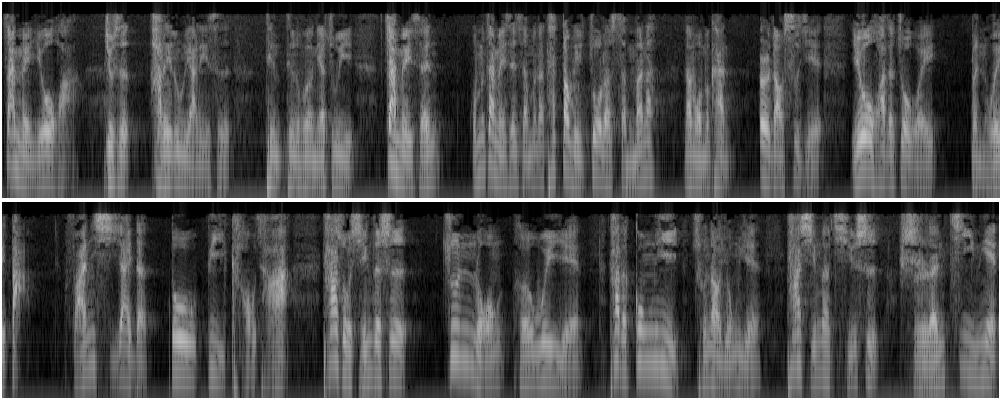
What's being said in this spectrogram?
赞美耶和华，就是哈利路亚的意思。听听众朋友，你要注意赞美神。我们赞美神什么呢？他到底做了什么呢？那么我们看二到四节，耶和华的作为本为大，凡喜爱的都必考察他所行的是。尊荣和威严，他的公义存到永远。他行了奇事，使人纪念。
